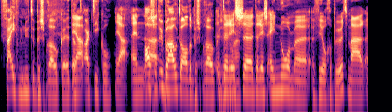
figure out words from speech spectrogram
vijf minuten besproken, dat Ja. artikel. Ja, en Als we eh, het überhaupt al hadden besproken. er, is, eh, er is enorm eh, veel gebeurd. Maar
